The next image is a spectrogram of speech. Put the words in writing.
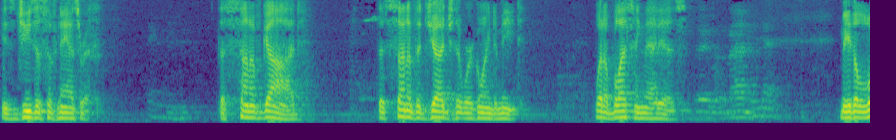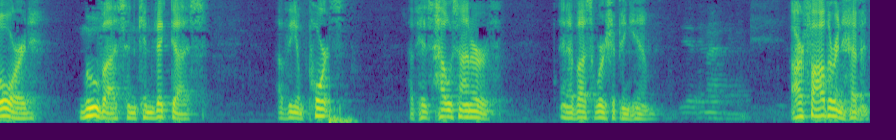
is Jesus of Nazareth, the Son of God, the Son of the Judge that we're going to meet. What a blessing that is. May the Lord move us and convict us of the importance of His house on earth and of us worshiping Him. Our Father in heaven,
